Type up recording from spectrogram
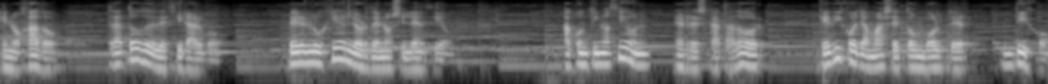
enojado, trató de decir algo, pero el Ujier le ordenó silencio. A continuación, el rescatador, que dijo llamarse Tom Bolter, dijo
